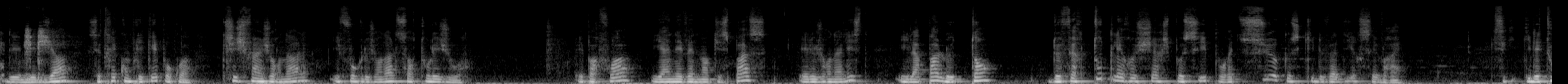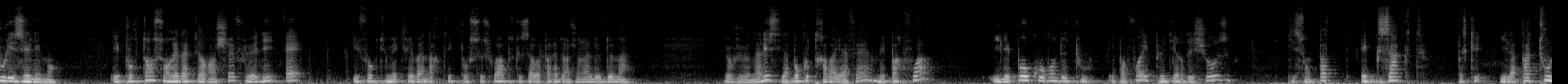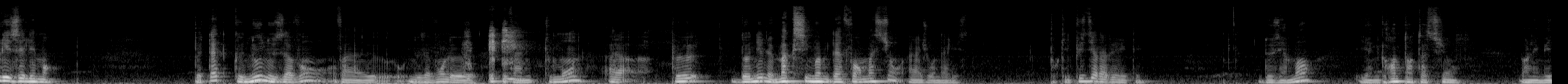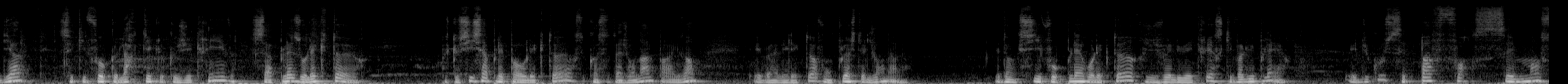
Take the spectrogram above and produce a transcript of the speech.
des médias, c'est très compliqué. Pourquoi? Si je fais un journal, il faut que le journal sorte tous les jours. Et parfois, il y a un événement qui se passe et le journaliste, il n'a pas le temps de faire toutes les recherches possibles pour être sûr que ce qu'il va dire, c'est vrai. Qu'il ait tous les éléments. Et pourtant, son rédacteur en chef lui a dit Eh, il faut que tu m'écrives un article pour ce soir parce que ça va paraître dans le journal de demain. Donc le journaliste, il a beaucoup de travail à faire, mais parfois, il n'est pas au courant de tout. Et parfois, il peut dire des choses qui ne sont pas exactes parce qu'il n'a pas tous les éléments. Peut-être que nous, nous avons, enfin, nous avons le, tout le monde euh, peut donner le maximum d'informations à un journaliste pour qu'il puisse dire la vérité. Deuxièmement, il y a une grande tentation dans les médias, c'est qu'il faut que l'article que j'écrive, ça plaise au lecteur. Parce que si ça ne plaît pas au lecteur, quand c'est un journal par exemple, eh ben, les lecteurs vont plus acheter le journal. Et donc s'il faut plaire au lecteur, je vais lui écrire ce qui va lui plaire. Et du coup, c'est pas forcément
